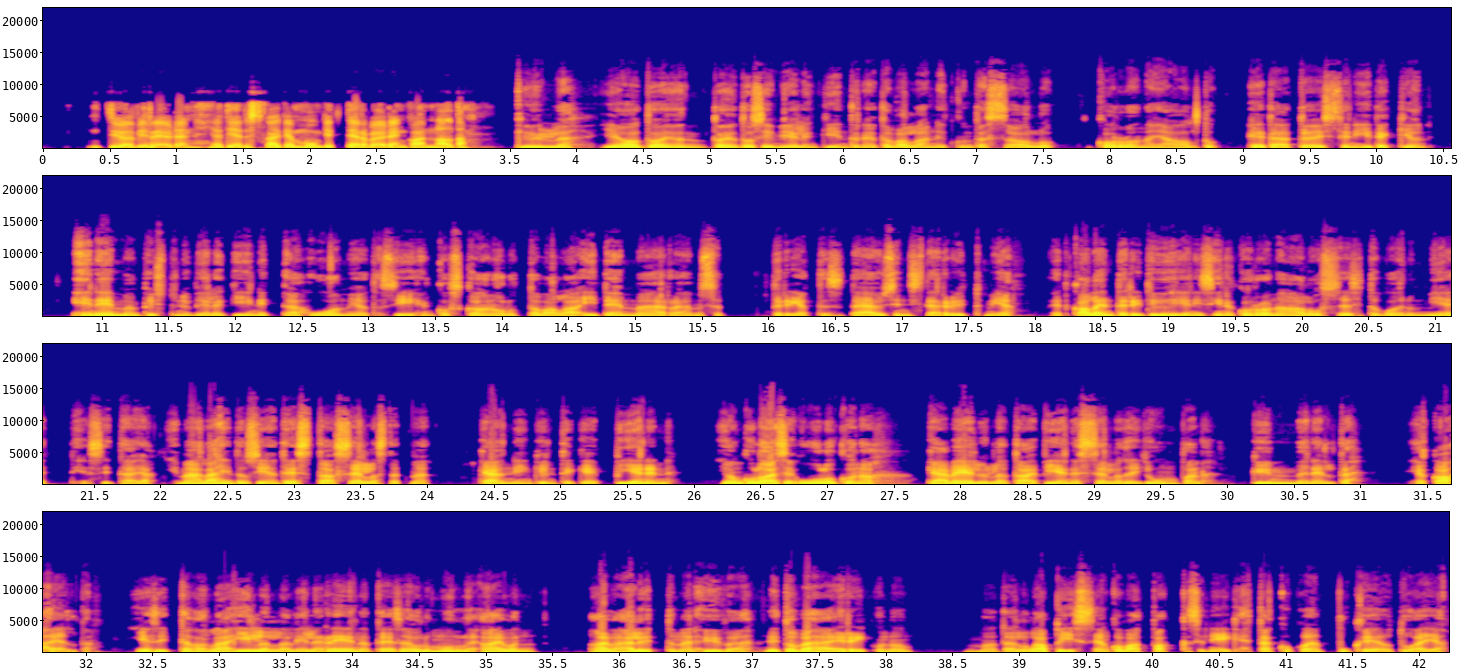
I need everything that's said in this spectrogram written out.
työvireyden ja tietysti kaiken muunkin terveyden kannalta. Kyllä, joo, toi on, toi on tosi mielenkiintoinen tavallaan nyt kun tässä on ollut korona ja oltu etätöissä, niin itsekin on enemmän pystynyt vielä kiinnittää huomiota siihen, koska on ollut tavallaan itse määräämässä periaatteessa täysin sitä rytmiä, että kalenteri tyhjeni siinä korona-alussa ja sitten on voinut miettiä sitä. Ja, ja mä lähdin tosiaan testaa sellaista, että mä käyn niin kuin tekee pienen jonkunlaisen ulkona kävelyllä tai pienessä sellaisen jumpan kymmeneltä ja kahdelta. Ja sitten tavallaan illalla vielä reenata ja se on ollut mulle aivan, aivan älyttömän hyvä. Nyt on vähän eri, kun on, mä oon täällä Lapissa ja on kovat pakkaset, niin ei kehtaa koko ajan pukeutua ja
